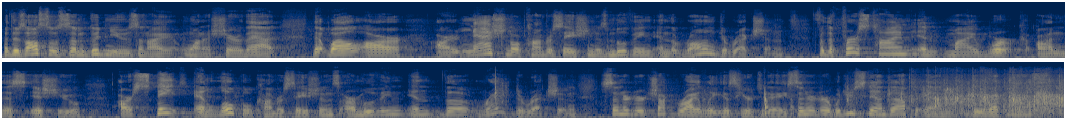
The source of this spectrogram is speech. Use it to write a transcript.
But there's also some good news, and I want to share that, that while our, our national conversation is moving in the wrong direction, for the first time in my work on this issue, our state and local conversations are moving in the right direction. Senator Chuck Riley is here today. Senator, would you stand up and be recognized?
